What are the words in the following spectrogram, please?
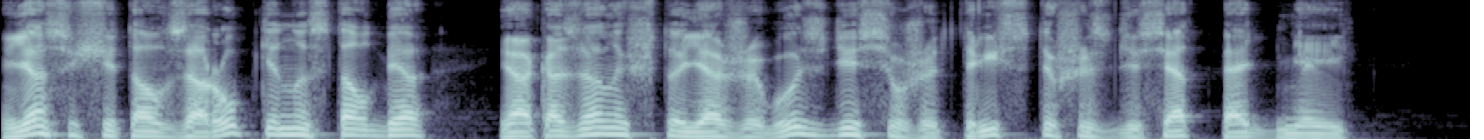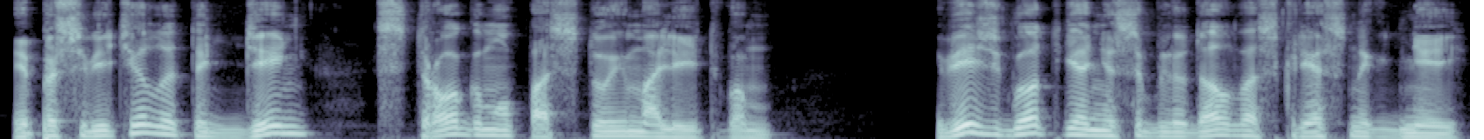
Я сосчитал зарубки на столбе, и оказалось, что я живу здесь уже 365 дней, и посвятил этот день строгому посту и молитвам. Весь год я не соблюдал воскресных дней.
